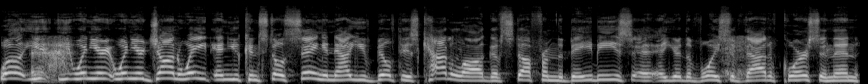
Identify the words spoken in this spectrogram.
well, you, you, when you're when you're John Waite and you can still sing, and now you've built this catalog of stuff from the Babys. Uh, uh, you're the voice of that, of course, and then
